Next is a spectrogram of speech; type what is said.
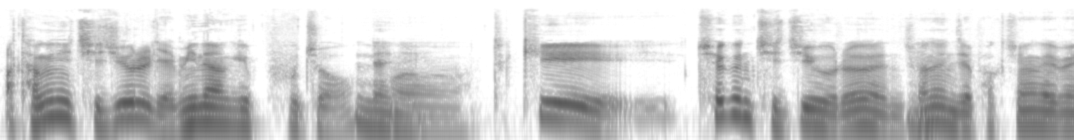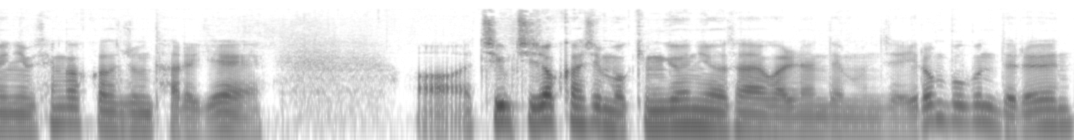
아, 당연히 지지율을 예민하게 보죠. 어, 특히 최근 지지율은 저는 음. 이제 박지원 대변인 생각과는 좀 다르게 어, 지금 지적하신 뭐 김건희 여사와 관련된 문제 이런 부분들은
